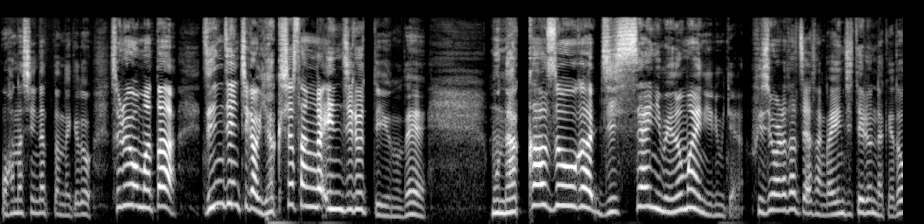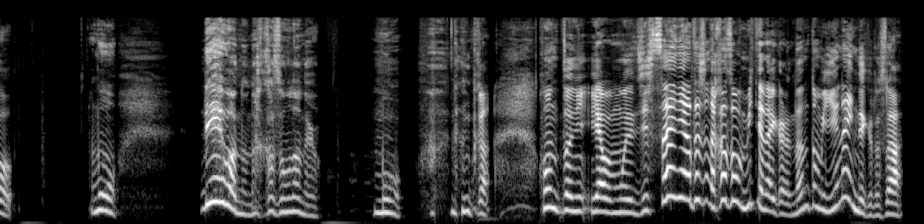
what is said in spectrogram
お話になったんだけどそれをまた全然違う役者さんが演じるっていうのでもう中蔵が実際に目の前にいるみたいな藤原竜也さんが演じてるんだけどもう令和の中蔵なのよ。もうなんか本当に。いやもう実際に私中蔵見てないから何とも言えないんだけどさ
